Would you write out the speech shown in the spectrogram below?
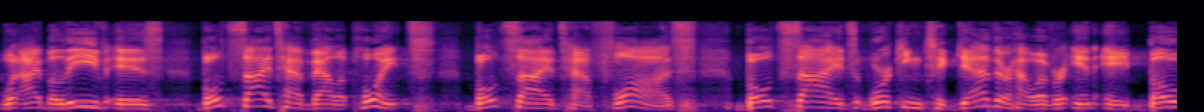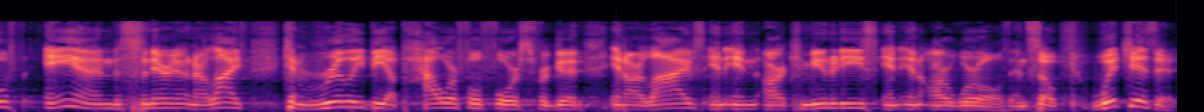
what I believe is both sides have valid points, both sides have flaws, both sides working together, however, in a both and scenario in our life can really be a powerful force for good in our lives and in our communities and in our world. And so, which is it?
